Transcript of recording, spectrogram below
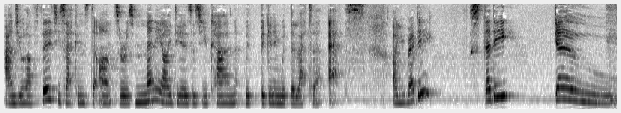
and you'll have 30 seconds to answer as many ideas as you can, with beginning with the letter S. Are you ready? Steady, go!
